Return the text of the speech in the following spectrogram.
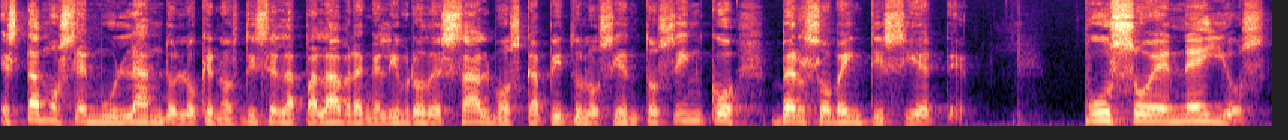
estamos emulando lo que nos dice la palabra en el libro de Salmos capítulo 105, verso 27. Puso en ellos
